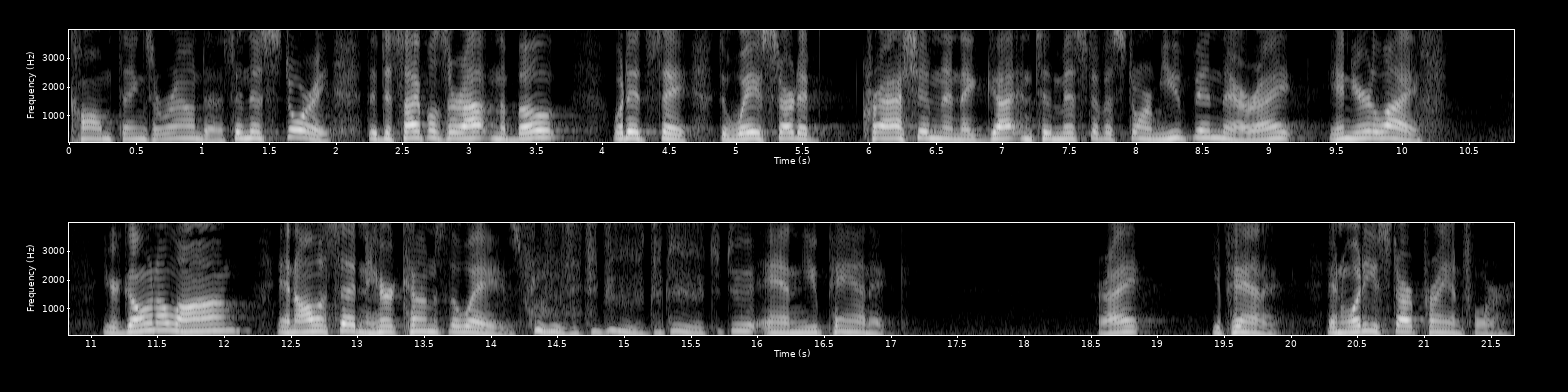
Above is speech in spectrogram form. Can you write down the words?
calm things around us. In this story, the disciples are out in the boat. What did it say? The waves started crashing and they got into the midst of a storm. You've been there, right? In your life. You're going along, and all of a sudden, here comes the waves. And you panic. Right? You panic. And what do you start praying for?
